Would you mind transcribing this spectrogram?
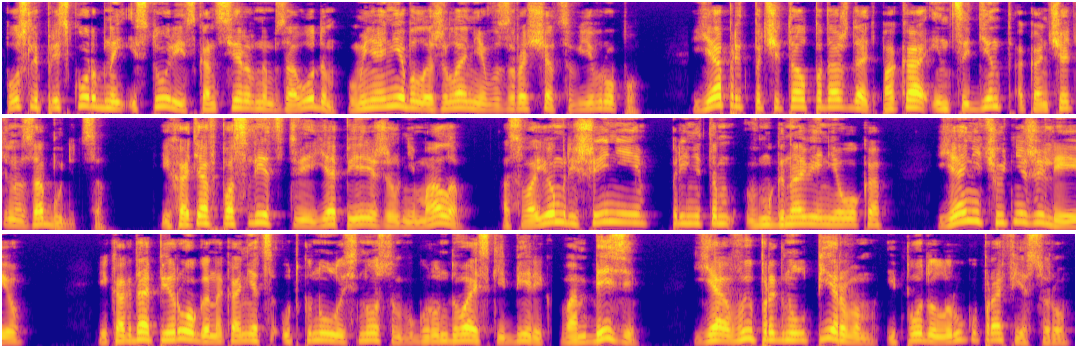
После прискорбной истории с консервным заводом у меня не было желания возвращаться в Европу. Я предпочитал подождать, пока инцидент окончательно забудется. И хотя впоследствии я пережил немало, о своем решении, принятом в мгновение ока, я ничуть не жалею. И когда пирога наконец уткнулась носом в Грундвайский берег в Амбези, я выпрыгнул первым и подал руку профессору.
